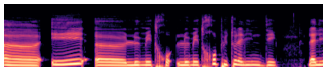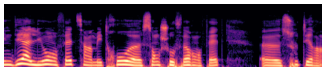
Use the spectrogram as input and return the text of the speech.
et le métro. Le métro, plutôt la ligne D. La ligne D à Lyon, en fait, c'est un métro sans chauffeur, en fait, souterrain.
